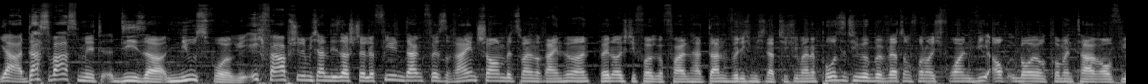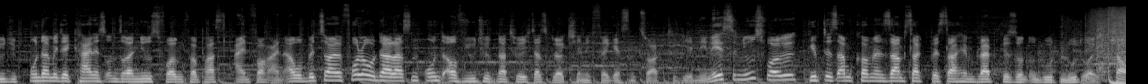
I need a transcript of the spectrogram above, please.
Ja, das war's mit dieser News-Folge. Ich verabschiede mich an dieser Stelle. Vielen Dank fürs Reinschauen bzw. reinhören. Wenn euch die Folge gefallen hat, dann würde ich mich natürlich über eine positive Bewertung von euch freuen, wie auch über eure Kommentare auf YouTube. Und damit ihr keines unserer News-Folgen verpasst, einfach ein Abo bzw. ein Follow dalassen und auf YouTube natürlich das Glöckchen nicht vergessen zu aktivieren. Die nächste News-Folge gibt es am kommenden Samstag. Bis dahin bleibt gesund und guten Loot euch. Ciao.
